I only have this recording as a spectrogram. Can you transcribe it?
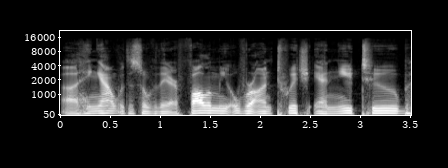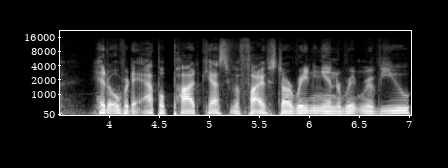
uh, hang out with us over there. Follow me over on Twitch and YouTube. Head over to Apple Podcasts, with a five star rating and a written review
